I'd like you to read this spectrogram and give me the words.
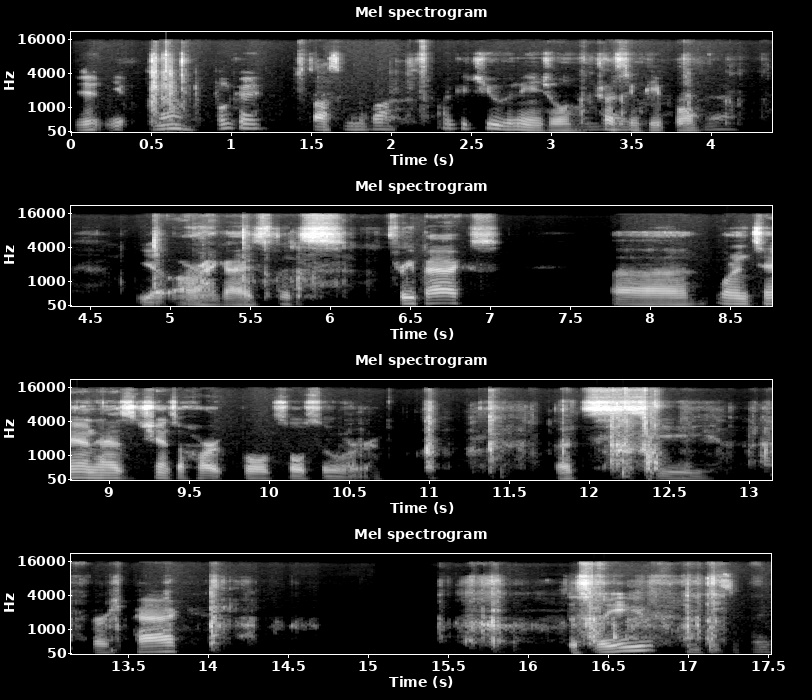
You didn't- you- No, okay, toss them in the box. I'll get you an angel. Trusting people. Yeah. Yeah. All right, guys. Let's three packs. Uh, one in ten has a chance of heart, gold, soul, silver. Let's see. First pack. The sleeve Anticipation.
